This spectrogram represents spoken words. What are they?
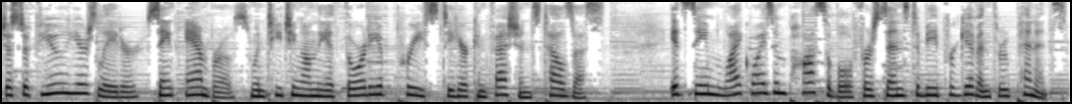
just a few years later, St. Ambrose, when teaching on the authority of priests to hear confessions, tells us It seemed likewise impossible for sins to be forgiven through penance.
